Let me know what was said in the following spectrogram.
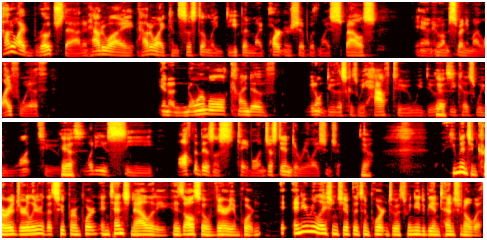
how do i broach that and how do i how do i consistently deepen my partnership with my spouse and who i'm spending my life with in a normal kind of we don't do this because we have to we do Yes. it because we want to Yes. what do you see off the business table and just into relationship Yeah. You mentioned courage earlier. That's super important. Intentionality is also very important. Any relationship that's important to us, we need to be intentional with.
